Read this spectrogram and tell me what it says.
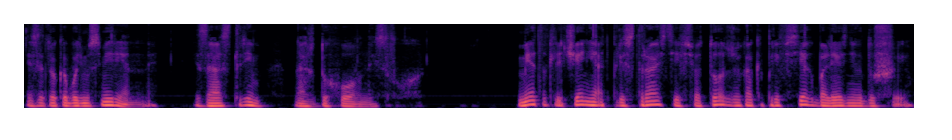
если только будем смиренны и заострим наш духовный слух. Метод лечения от пристрастий все тот же, как и при всех болезнях души.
